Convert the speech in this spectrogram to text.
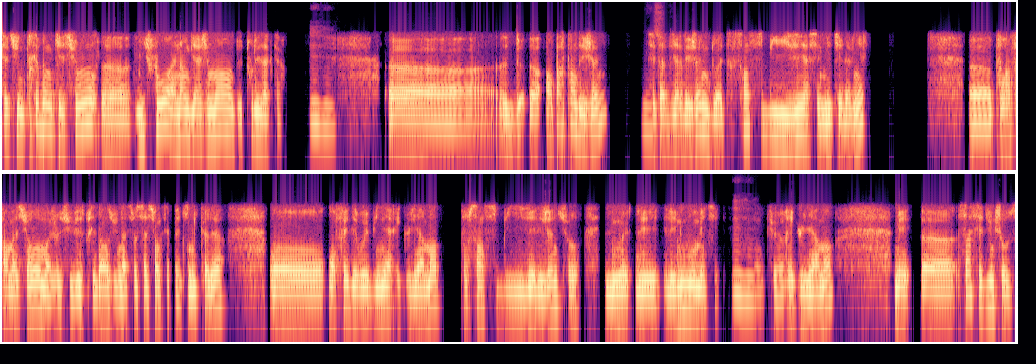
c'est une très bonne question. Il faut un engagement de tous les acteurs. Mmh. Euh, de, euh, en partant des jeunes, c'est-à-dire les jeunes doivent être sensibilisés à ces métiers d'avenir. Euh, pour information, moi je suis vice-président d'une association qui s'appelle Timicodeur. On, on fait des webinaires régulièrement pour sensibiliser les jeunes sur le, les, les, nouveaux métiers, mmh. donc euh, régulièrement. Mais euh, ça, c'est d'une chose,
